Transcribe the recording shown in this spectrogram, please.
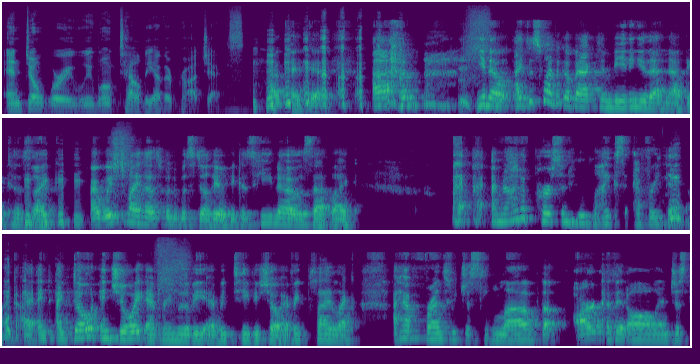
And don't worry, we won't tell the other projects. okay, good. Um, you know, I just want to go back to meeting you that night because, like, I wish my husband was still here because he knows that, like, I, am not a person who likes everything. Like I, I don't enjoy every movie, every TV show, every play. Like I have friends who just love the art of it all, and just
